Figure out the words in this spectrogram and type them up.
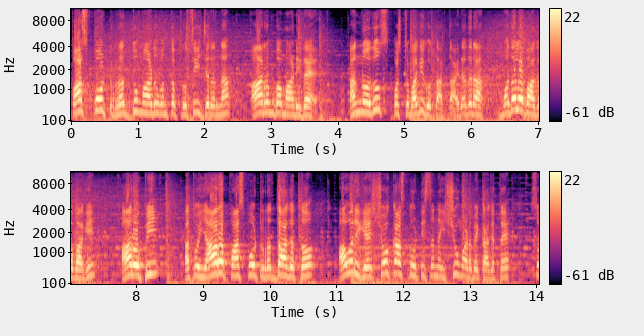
ಪಾಸ್ಪೋರ್ಟ್ ರದ್ದು ಮಾಡುವಂತ ಪ್ರೊಸೀಜರ್ ಅನ್ನ ಆರಂಭ ಮಾಡಿದೆ ಅನ್ನೋದು ಸ್ಪಷ್ಟವಾಗಿ ಗೊತ್ತಾಗ್ತಾ ಇದೆ. ಅದರ ಮೊದಲ ಭಾಗವಾಗಿ ಆರೋಪಿ ಅಥವಾ ಯಾರ ಪಾಸ್ಪೋರ್ಟ್ ರದ್ದಾಗತ್ತೋ ಅವರಿಗೆ ಶೋಕಾಸ್ ನೋಟಿಸ್ ಅನ್ನು ಇಶ್ಯೂ ಮಾಡಬೇಕಾಗತ್ತೆ. So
